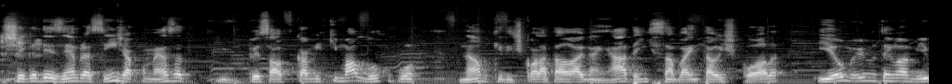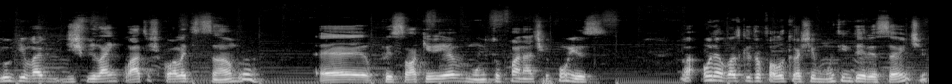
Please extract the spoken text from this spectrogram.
chega dezembro assim, já começa o pessoal ficar meio que maluco, pô. Não, porque escola tal vai ganhar, tem que sambar em tal escola. E eu mesmo tenho um amigo que vai desfilar em quatro escolas de samba. É, o pessoal aqui é muito fanático com isso. O negócio que tu falou que eu achei muito interessante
